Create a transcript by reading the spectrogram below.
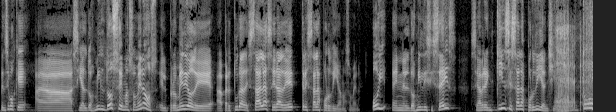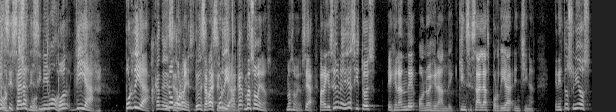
Pensemos que hacia el 2012 más o menos el promedio de apertura de salas era de tres salas por día más o menos. Hoy en el 2016 se abren 15 salas por día en China. 15 es salas de cine por día. Por día. Acá deben no por mes. deben cerrar ese Por día. número. Acá, más o menos. Más o menos. O sea, para que se dé una idea si esto es, es grande o no es grande. 15 salas por día en China. En Estados Unidos,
